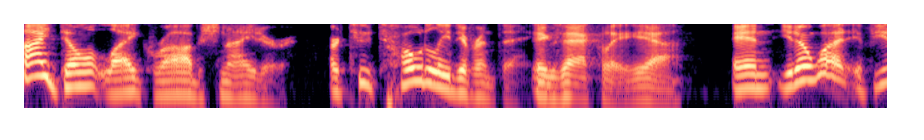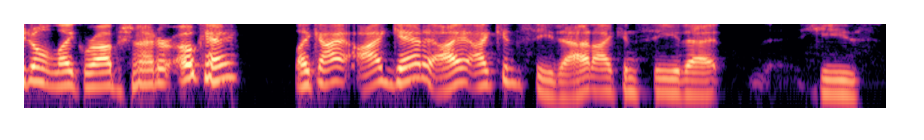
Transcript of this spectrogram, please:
i don't like rob schneider are two totally different things Exactly. Yeah. and you know what? If you don't like Rob Schneider, okay. Like I I get it. I I can see that. I can see that he's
